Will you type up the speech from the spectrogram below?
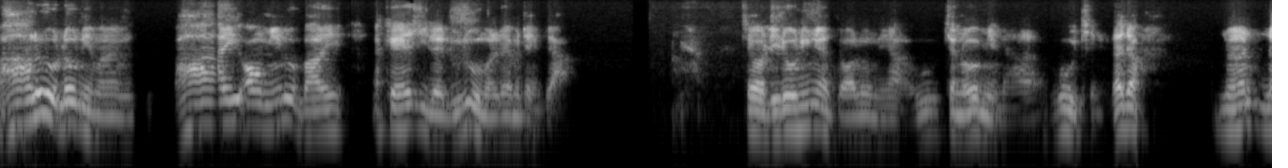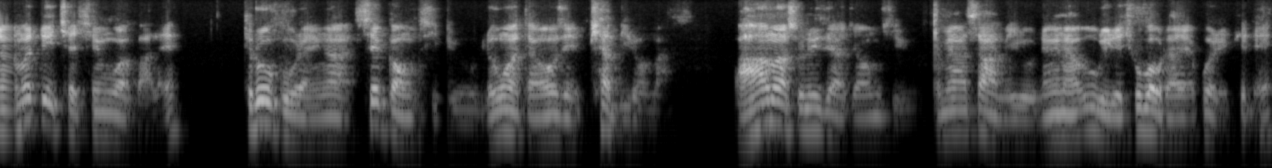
ဘာလို့လုတ်နေမှလဲဘာကြီးအောင်မြင်လို့ဘာကြီးအခဲကြီးလဲလူလူမှလည်းမတင်ပြကျွန်တော်ဒီလိုနည်းနဲ့သွားလို့မရဘူးကျွန်တော်မြင်တာအခုအချိန်ဒါကြောင့်နံပါတ်1ချက်ချင်းကပါလဲသူတို့ကိုယ်တိုင်ကစစ်ကောင်စီကိုလုံးဝတောင်းစဉ်ဖြတ်ပြီးတော့မှ ဘာမှဆွေးနွေးစရာအကြောင်းမရှိဘူးခင်ဗျားအစမီလို့နိုင်ငံဥပဒေတွေချိုးပေါက်ထားတဲ့အဖွဲ့တွေဖြစ်တယ်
